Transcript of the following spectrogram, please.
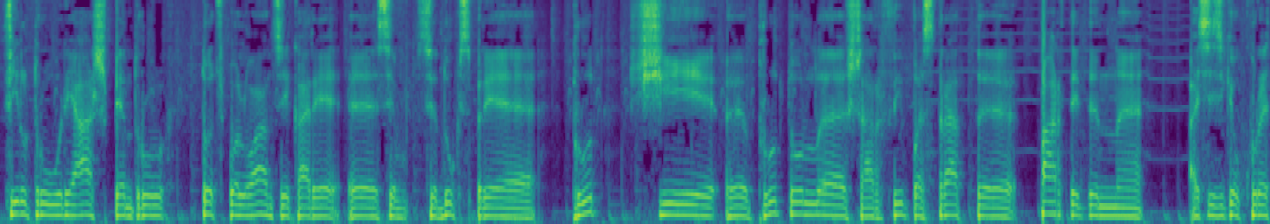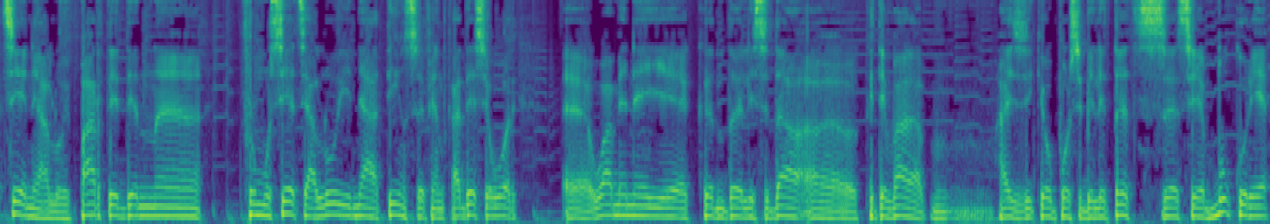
filtru uriaș pentru toți poluanții care se, se duc spre Prut și Prutul și-ar fi păstrat parte din hai să zic eu, curățenia lui, parte din uh, frumusețea lui neatinsă, fiindcă adeseori uh, oamenii când li se da uh, câteva, mm, hai să zic eu, posibilități să se bucure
